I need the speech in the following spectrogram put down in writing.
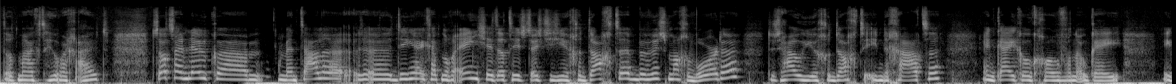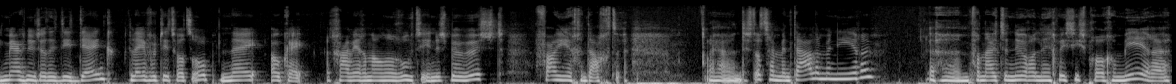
Dat maakt heel erg uit. Dus dat zijn leuke ehm, mentale uh, dingen. Ik heb nog eentje, dat is dat je je gedachten bewust mag worden. Dus hou je gedachten in de gaten. En kijk ook gewoon van oké, ik merk nu dat ik dit denk. Levert dit wat op? Nee, oké, okay, ga weer een andere route in. Dus bewust van je gedachten. Uh, dus dat zijn mentale manieren. Uh, vanuit de neurolinguistisch programmeren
